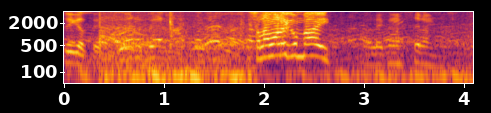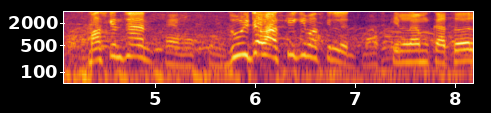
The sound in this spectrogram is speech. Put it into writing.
ঠিক আছে। আসসালামু আলাইকুম ভাই। ওয়ালাইকুম আসসালাম। মাছ কিনছেন? হ্যাঁ মাছ দুইটা মাছ কি কি মাছ কিনলেন? মাছ কিনলাম কাতল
